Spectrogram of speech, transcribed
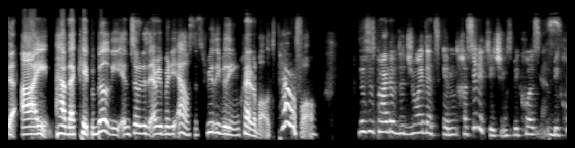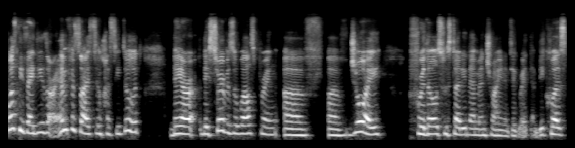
that i have that capability and so does everybody else. It's really really incredible. It's powerful. This is part of the joy that's in Hasidic teachings because yes. because these ideas are emphasized in Hasidut, they are they serve as a wellspring of of joy for those who study them and try and integrate them. Because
